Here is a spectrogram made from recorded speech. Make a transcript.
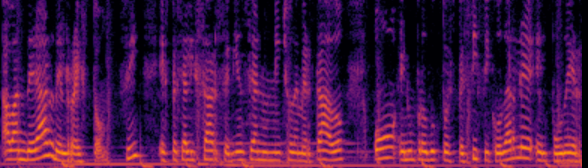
abanderar del resto, ¿sí? Especializarse, bien sea en un nicho de mercado o en un producto específico, darle el poder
